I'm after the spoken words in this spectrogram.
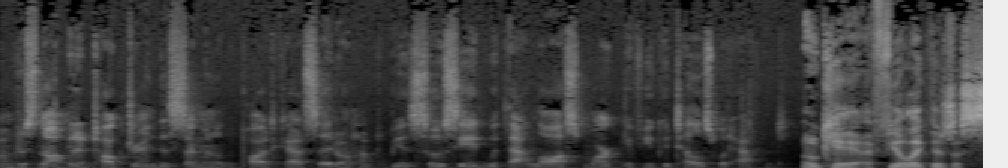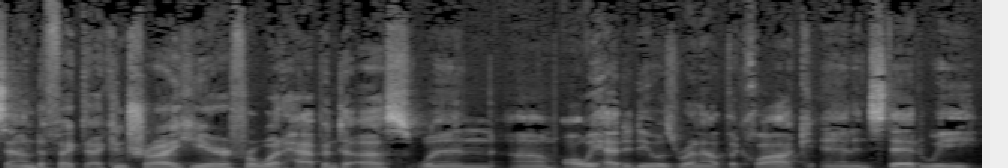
I'm just not going to talk during this segment of the podcast, so I don't have to be associated with that loss. Mark, if you could tell us what happened. Okay, I feel like there's a sound effect I can try here for what happened to us when um, all we had to do was run out the clock, and instead we.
